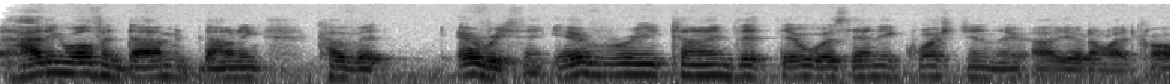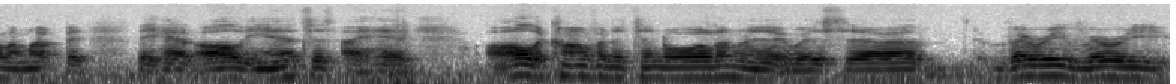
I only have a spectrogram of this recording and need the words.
Hardy Wolf and Downing covered everything. Every time that there was any question, there, uh, you know, I'd call them up, but they had all the answers. I had all the confidence in all of them. It was uh, very, very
